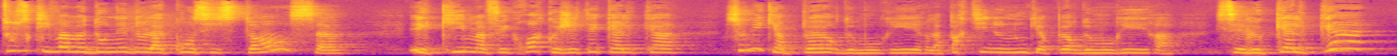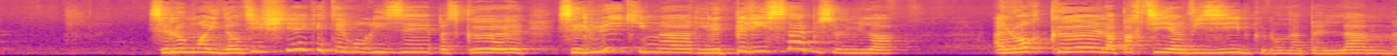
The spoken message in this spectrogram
tout ce qui va me donner de la consistance et qui m'a fait croire que j'étais quelqu'un. Celui qui a peur de mourir, la partie de nous qui a peur de mourir, c'est le quelqu'un c'est le moi identifié qui est terrorisé, parce que c'est lui qui meurt, il est périssable celui-là. Alors que la partie invisible que l'on appelle l'âme,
